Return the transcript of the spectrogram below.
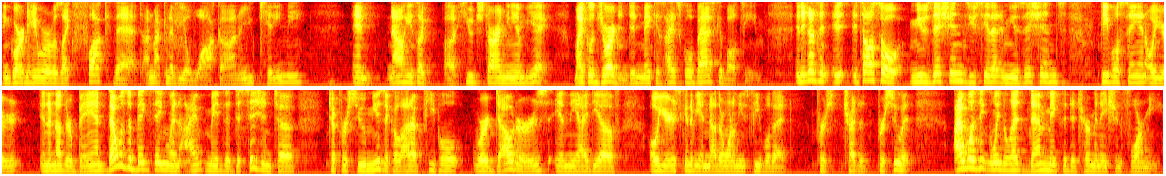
And Gordon Hayward was like, fuck that. I'm not going to be a walk on. Are you kidding me? And now he's like a huge star in the NBA. Michael Jordan didn't make his high school basketball team. And it doesn't, it, it's also musicians. You see that in musicians, people saying, oh, you're in another band. That was a big thing when I made the decision to, to pursue music. A lot of people were doubters in the idea of, oh, you're just going to be another one of these people that pers- try to pursue it. I wasn't going to let them make the determination for me.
